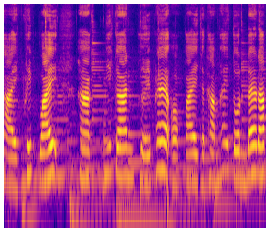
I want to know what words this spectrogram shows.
ถ่ายคลิปไว้ หากมีการเผยแพร่ออกไปจะทำให้ตนได้รับ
